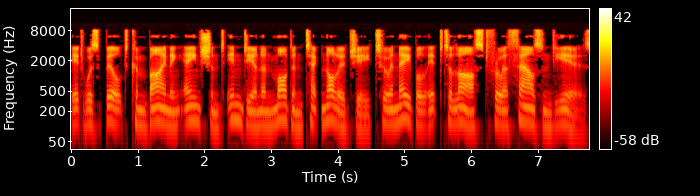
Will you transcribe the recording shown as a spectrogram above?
It was built combining ancient Indian and modern technology to enable it to last for a thousand years.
